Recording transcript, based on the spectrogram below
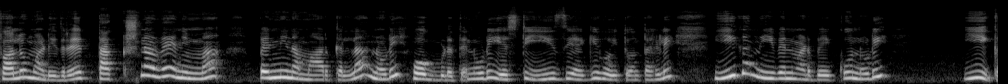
ಫಾಲೋ ಮಾಡಿದರೆ ತಕ್ಷಣವೇ ನಿಮ್ಮ ಪೆನ್ನಿನ ಮಾರ್ಕೆಲ್ಲ ನೋಡಿ ಹೋಗ್ಬಿಡುತ್ತೆ. ನೋಡಿ, ಎಷ್ಟು ಈಸಿಯಾಗಿ ಹೋಯಿತು ಅಂತ ಹೇಳಿ. ಈಗ ನೀವೇನು ಮಾಡಬೇಕು? ನೋಡಿ ಈಗ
